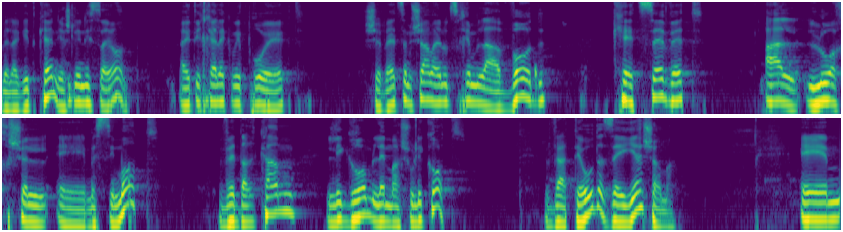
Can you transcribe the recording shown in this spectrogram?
ולהגיד, כן, יש לי ניסיון. הייתי חלק מפרויקט, שבעצם שם היינו צריכים לעבוד כצוות על לוח של אה, משימות, ודרכם לגרום למשהו לקרות. והתיעוד הזה יהיה שם. אמ,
